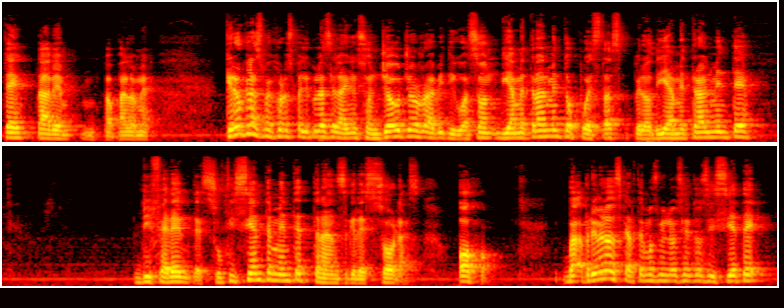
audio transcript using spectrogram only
sí, está bien, papalomer. Creo que las mejores películas del año son Jojo Rabbit y Guasón, diametralmente opuestas, pero diametralmente diferentes, suficientemente transgresoras. Ojo, primero descartemos 1917,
